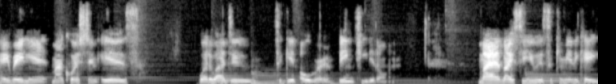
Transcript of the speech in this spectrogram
Hey, Radiant, my question is what do I do to get over being cheated on? My advice to you is to communicate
